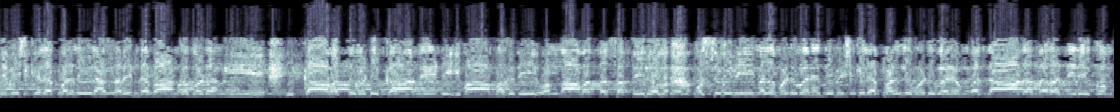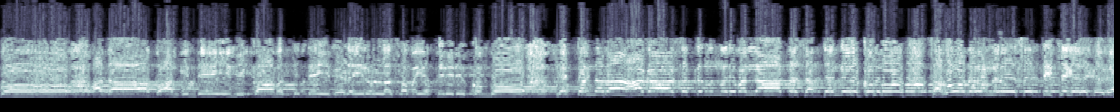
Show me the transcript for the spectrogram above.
ദിമിഷ്കിലെ പള്ളിയിൽ അസറിന്റെ ബാങ്ക് മുടങ്ങി. ഇക്കാമത്ത് കൊടുക്കാൻ വേണ്ടി ഇമാം മഹദി ഒന്നാമത്തെ സത്തിലും മുസ്ലിമീങ്ങൾ മുഴുവനും ദിമിഷ്കിലെ പള്ളി മുഴുവനും വല്ലാതെ നിറഞ്ഞിരിക്കുമ്പോ അതാ ബാങ്കിന്റെയും ഇക്കാമത്തിന്റെയും ഇടയിലുള്ള സമയത്തിലിരിക്കുമ്പോ പെട്ടെന്നതാ ആകാശത്ത് നിന്നൊരു വല്ലാത്ത ശബ്ദം കേൾക്കുന്നു. സഹോദരങ്ങളെ ശ്രദ്ധിച്ച് കേൾക്കുക.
